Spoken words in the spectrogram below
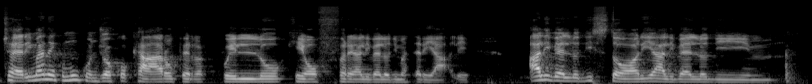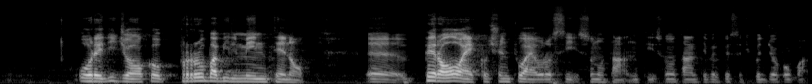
cioè, rimane comunque un gioco caro per quello che offre a livello di materiali. A livello di storia, a livello di mm, ore di gioco, probabilmente no. Eh, però ecco, 100 euro sì, sono tanti, sono tanti per questo tipo di gioco qua.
